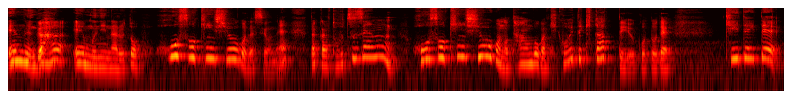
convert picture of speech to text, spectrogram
N が M になると放送禁止用語ですよね。だから突然放送禁止用語の単語が聞こえてきたっていうことで聞いていて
